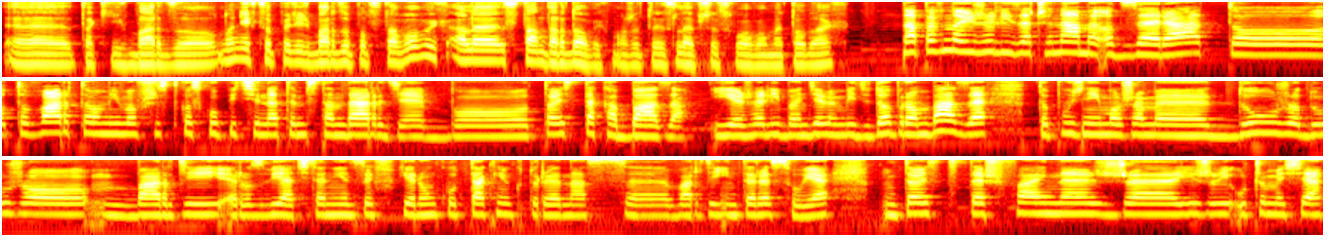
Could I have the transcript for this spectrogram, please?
e, takich bardzo, no nie chcę powiedzieć bardzo podstawowych, ale standardowych, może to jest lepsze słowo, metodach? Na pewno, jeżeli zaczynamy od zera, to, to warto mimo wszystko skupić się na tym standardzie, bo to jest taka baza. I jeżeli będziemy mieć dobrą bazę, to później możemy dużo, dużo bardziej rozwijać ten język w kierunku takim, który nas e, bardziej interesuje. I to jest też fajne, że jeżeli uczymy się,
